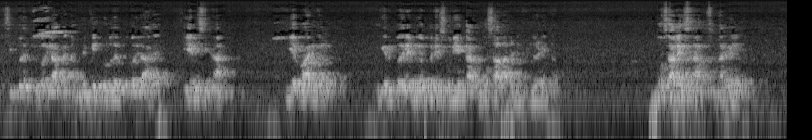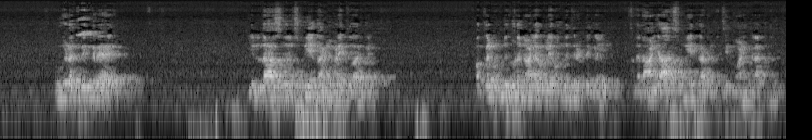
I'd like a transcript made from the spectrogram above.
ரசிப்பதற்கு பதிலாக நம்பிக்கை கொள்வதற்கு பதிலாக ஏறி செய்தான். இங்கே பாருங்கள் இங்கே இருப்பதிலே மிகப்பெரிய சூரியக்காரன் மூசா தான் என்று நினைத்தான் மூசா அலை சொன்னார்கள் உங்களிடத்தில் இருக்கிற எல்லா சு- சூரியக்காரனையும் மக்கள் ஒன்று கூட நாள் அவர்களை ஒன்று திரட்டுங்கள். அந்த நாள் யார் சூனியக்காரர் என்று தீர்மானிக்கிறார் என்று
